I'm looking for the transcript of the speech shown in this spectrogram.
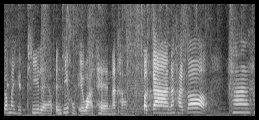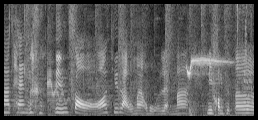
ก็มาหยุดที่แล้วเป็นที่ของเอวาแทนนะคะปากกานะคะก็ ห้าห้าแท่ง ดินสอที่เหลามา โอ้โห แหลมมาก มีคอมพิวเตอร์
